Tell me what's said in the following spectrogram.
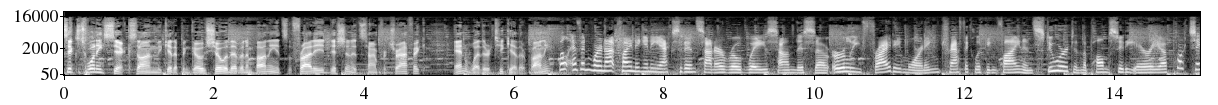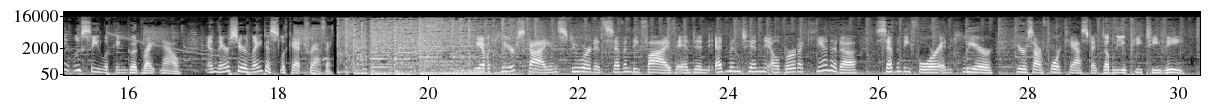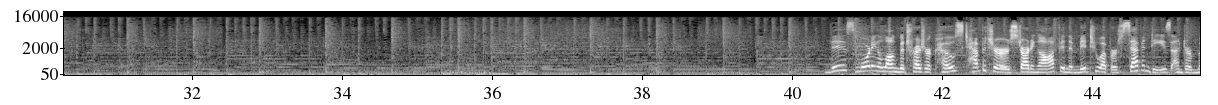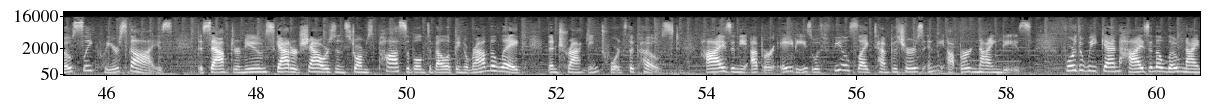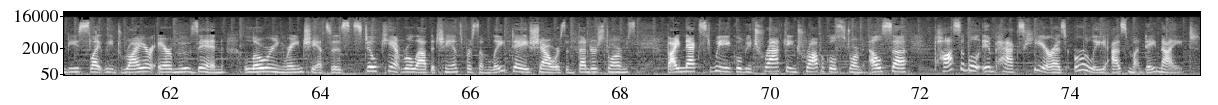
626 on the Get Up and Go show with Evan and Bonnie. It's the Friday edition. It's time for traffic and weather together. Bonnie? Well, Evan, we're not finding any accidents on our roadways on this uh, early Friday morning. Traffic looking fine in Stuart and the Palm City area. Port St. Lucie looking good right now. And there's your latest look at traffic. We have a clear sky in Stuart at 75 and in Edmonton, Alberta, Canada, 74 and clear. Here's our forecast at WPTV. This morning along the Treasure Coast, temperatures starting off in the mid to upper 70s under mostly clear skies. This afternoon, scattered showers and storms possible developing around the lake, then tracking towards the coast. Highs in the upper 80s with feels like temperatures in the upper 90s. For the weekend, highs in the low 90s, slightly drier air moves in, lowering rain chances. Still can't rule out the chance for some late day showers and thunderstorms. By next week, we'll be tracking Tropical Storm Elsa, possible impacts here as early as Monday night.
